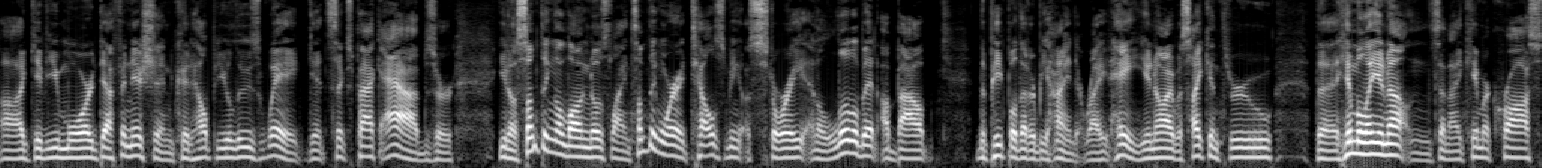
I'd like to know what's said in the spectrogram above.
uh, give you more definition, could help you lose weight, get six pack abs, or you know something along those lines. Something where it tells me a story and a little bit about the people that are behind it. Right? Hey, you know, I was hiking through the Himalayan mountains and I came across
